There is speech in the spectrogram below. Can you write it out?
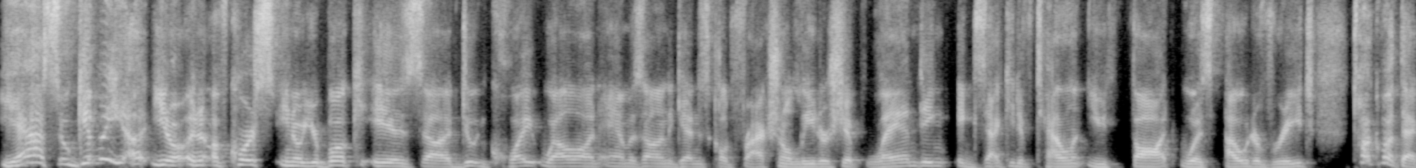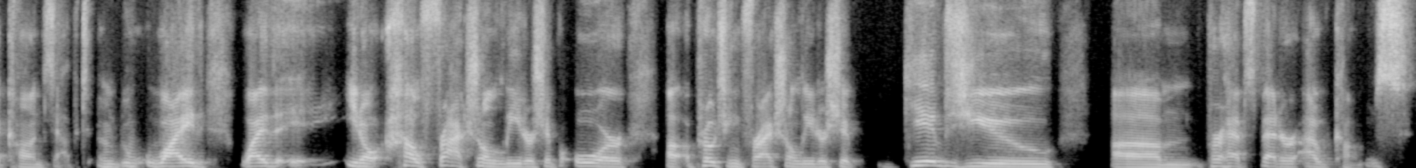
Yeah. So give me, uh, you know, and of course, you know, your book is uh, doing quite well on Amazon. Again, it's called Fractional Leadership Landing Executive Talent You Thought Was Out of Reach. Talk about that concept. Why, why, the, you know, how fractional leadership or uh, approaching fractional leadership gives you um, perhaps better outcomes.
